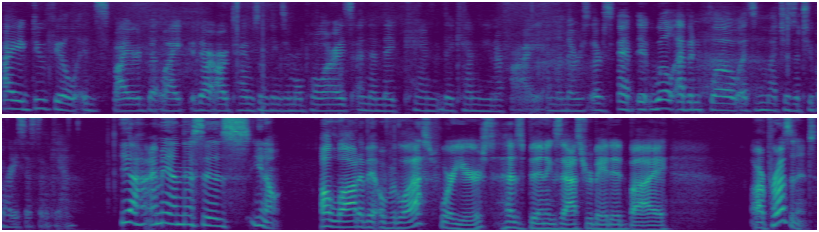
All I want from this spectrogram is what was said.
I, I do feel inspired that like there are times when things are more polarized and then they can they can unify and then there's there's it will ebb and flow as much as a two party system can. Yeah, I mean, this is, you know, a lot of it over the last four years has been exacerbated by our president,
